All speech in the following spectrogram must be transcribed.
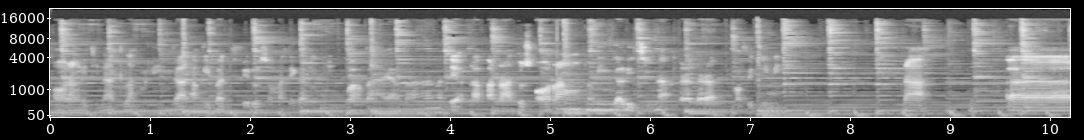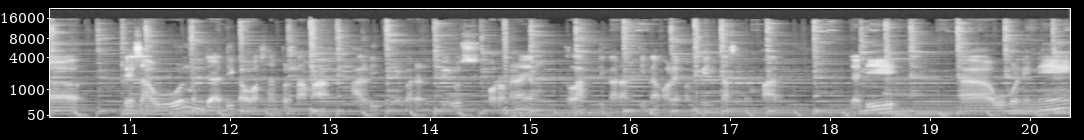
orang di Cina telah meninggal akibat virus mematikan ini. Wah bahaya banget ya, 800 orang meninggal di Cina gara-gara COVID ini. Nah, eh, Desa Wun menjadi kawasan pertama kali penyebaran virus corona yang telah dikarantina oleh pemerintah setempat. Jadi, eh, Wuhan ini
